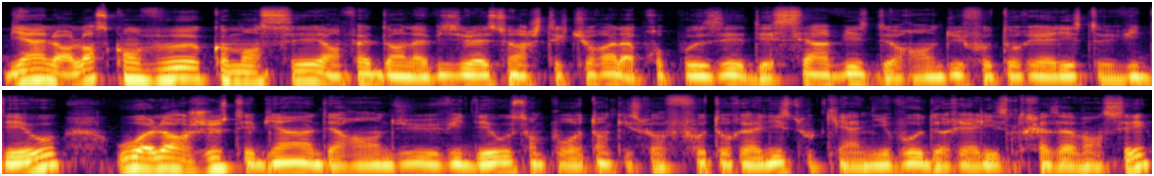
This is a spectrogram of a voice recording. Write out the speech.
Bien, alors lorsqu'on veut commencer en fait dans la visualisation architecturale à proposer des services de rendu photoréaliste vidéo, ou alors juste eh bien, des rendus vidéo sans pour autant qu'ils soient photoréalistes ou qu'il y ait un niveau de réalisme très avancé,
